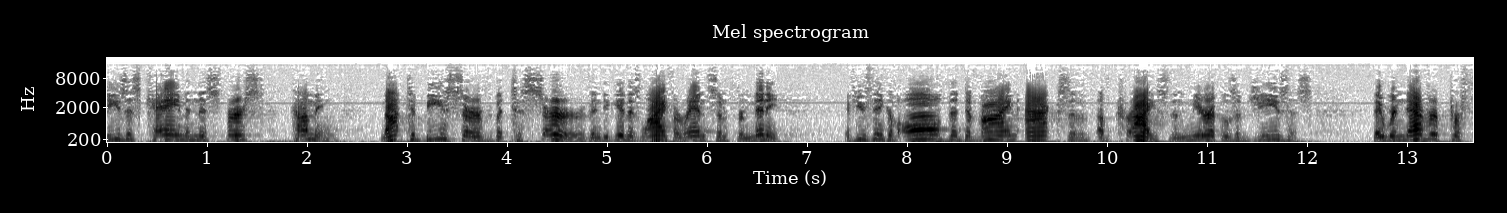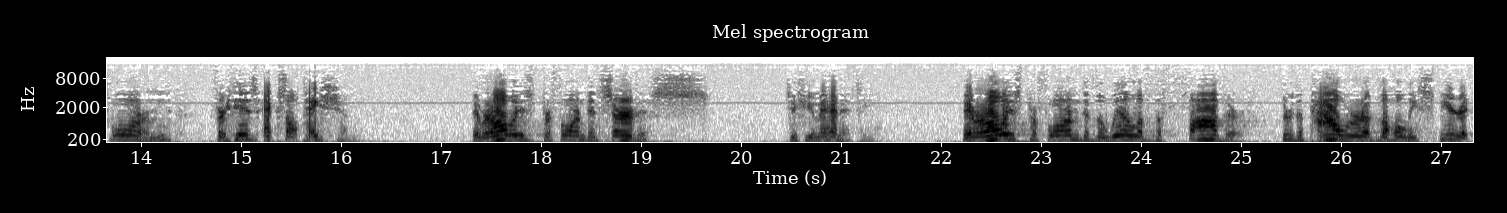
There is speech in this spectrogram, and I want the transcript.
Jesus came in this first coming not to be served, but to serve and to give his life a ransom for many. If you think of all the divine acts of, of Christ, the miracles of Jesus, they were never performed for his exaltation. They were always performed in service to humanity. They were always performed of the will of the Father through the power of the Holy Spirit.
